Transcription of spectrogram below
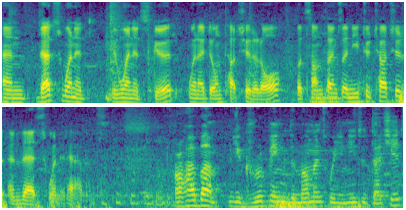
and that's when it when it's good when I don't touch it at all. But sometimes I need to touch it, and that's when it happens. Or how about you grouping the moments when you need to touch it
